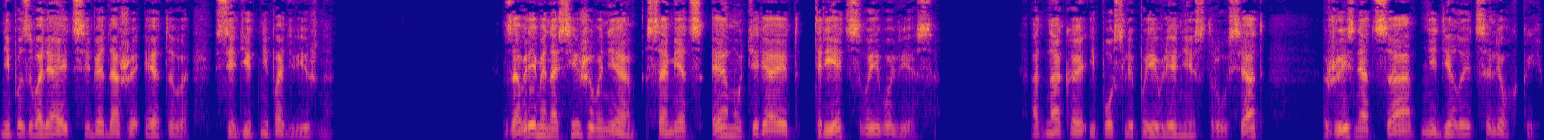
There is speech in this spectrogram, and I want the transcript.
не позволяет себе даже этого, сидит неподвижно. За время насиживания самец Эму теряет треть своего веса. Однако и после появления страусят жизнь отца не делается легкой.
